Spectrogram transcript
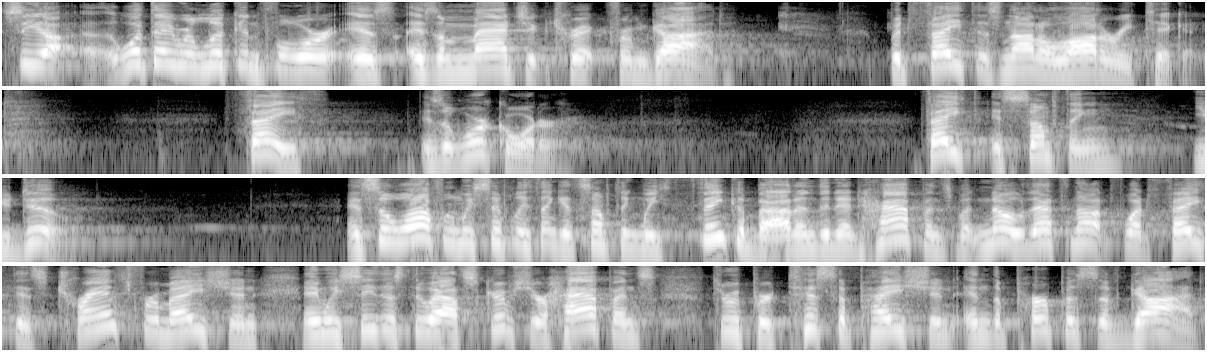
See, uh, what they were looking for is, is a magic trick from God. But faith is not a lottery ticket. Faith is a work order. Faith is something you do. And so often we simply think it's something we think about and then it happens, but no, that's not what faith is. Transformation, and we see this throughout Scripture, happens through participation in the purpose of God.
